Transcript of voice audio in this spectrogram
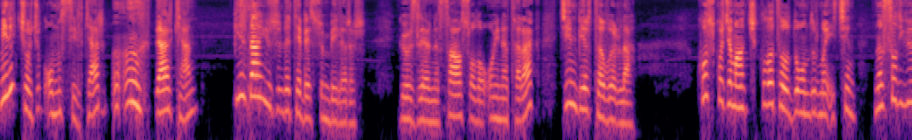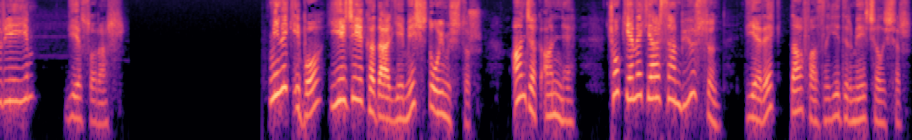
Minik çocuk omuz silker, ıh derken birden yüzünde tebessüm belirir. Gözlerini sağa sola oynatarak cin bir tavırla. Koskocaman çikolatalı dondurma için nasıl yürüyeyim diye sorar. Minik İbo yiyeceği kadar yemiş doymuştur. Ancak anne çok yemek yersen büyürsün diyerek daha fazla yedirmeye çalışır.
